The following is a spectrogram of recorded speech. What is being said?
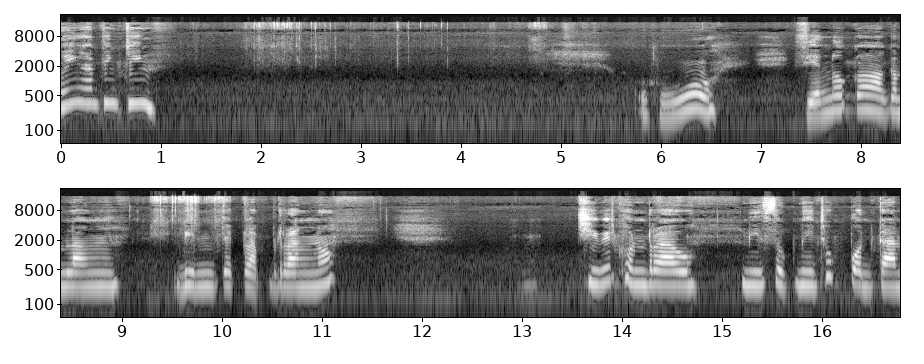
วยงามจริง ๆ โอ้โห เสียงนกก็กำลังบินจะกลับรังเนาะ ชีวิตคนเรามีสุขมีทุกข์ปนกัน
